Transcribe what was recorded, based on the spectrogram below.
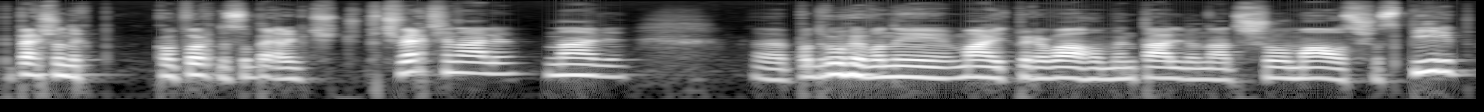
по-перше, у них комфортний суперник в чвертьфіналі Наві. Е, По-друге, вони мають перевагу ментальну над що Маус, що Спіріт.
